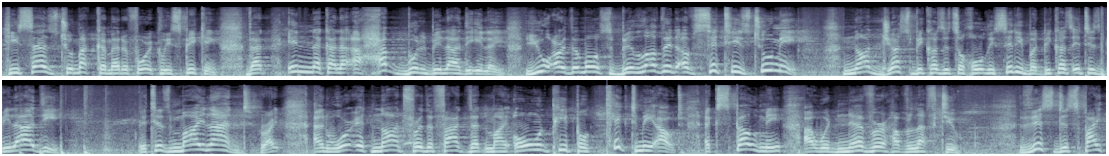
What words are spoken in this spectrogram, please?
he says to Mecca, metaphorically speaking, that إِنَّكَ لَأَحَبُّ الْبِلَادِ إِلَيْ You are the most beloved of cities to me. Not just because it's a holy city, but because it is biladi. It is my land, right? And were it not for the fact that my own people kicked me out, expelled me, I would never have left you. This despite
